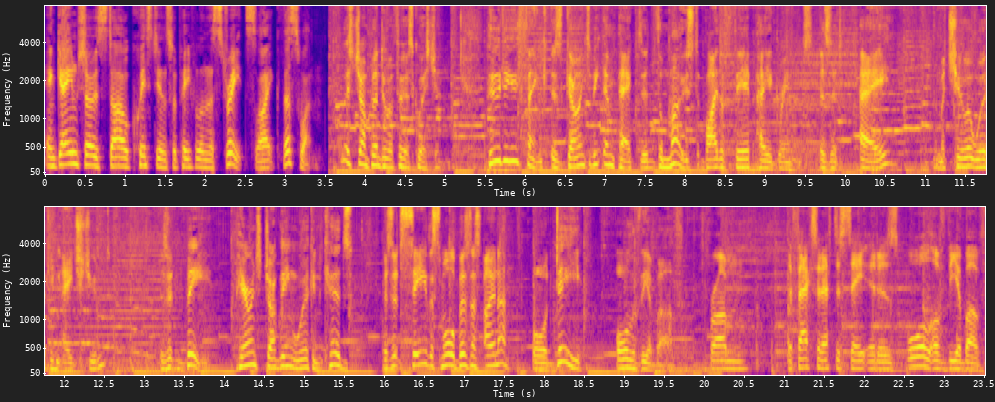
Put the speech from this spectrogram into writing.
and game show style questions for people in the streets, like this one. Let's jump into a first question. Who do you think is going to be impacted the most by the fair pay agreements? Is it A, the mature working age student? Is it B, parents juggling work and kids? Is it C, the small business owner? Or D, all of the above? From the facts, I'd have to say it is all of the above.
